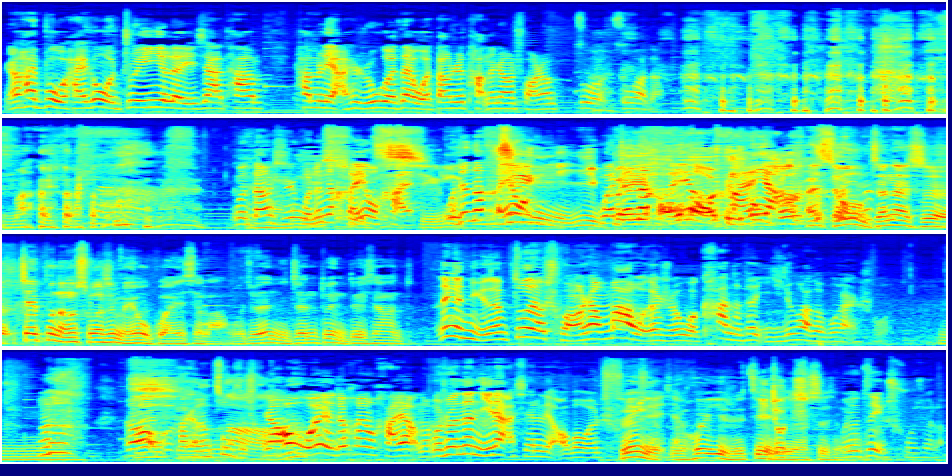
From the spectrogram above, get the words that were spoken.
然后还不还跟我追忆了一下他他们俩是如何在我当时躺那张床上坐坐的。妈呀！我当时我真的很有涵我真的很有，我真的很有涵养。哎，所以你真的是，这不能说是没有关系了。我觉得你真对你对象，那个女的坐在床上骂我的时候，我看着她一句话都不敢说。嗯，然后然后我也就很有涵养的，我说那你俩先聊吧，我出所以去一下你你。会一直介意这件事情吗我就？自己出去了，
